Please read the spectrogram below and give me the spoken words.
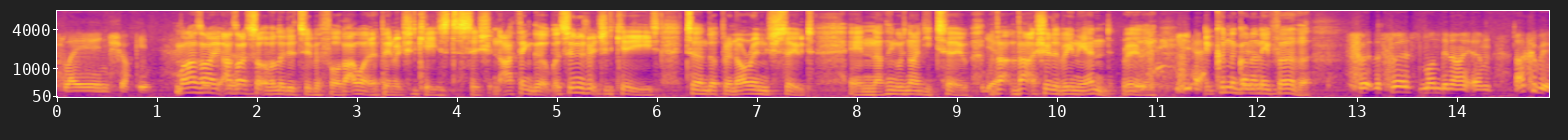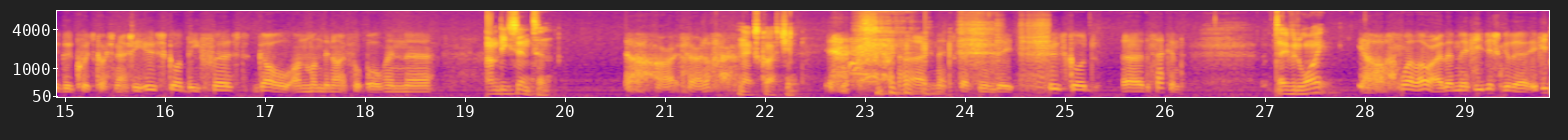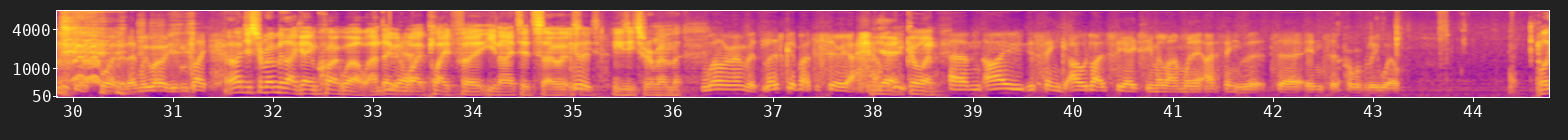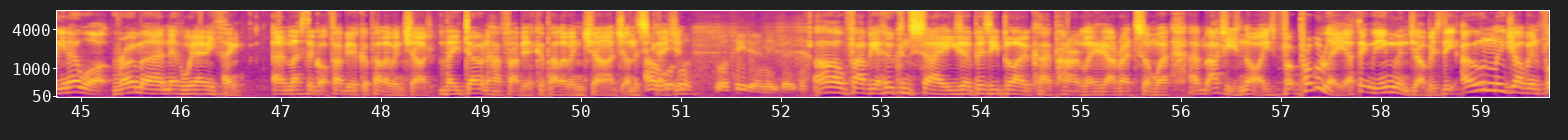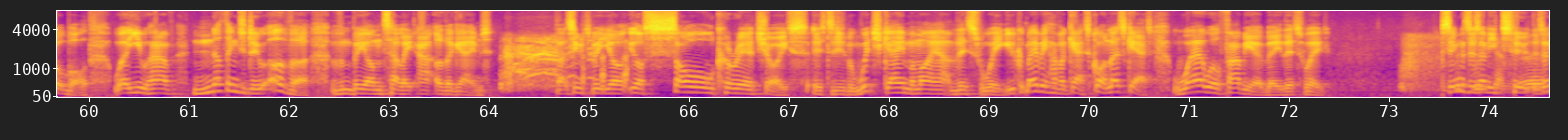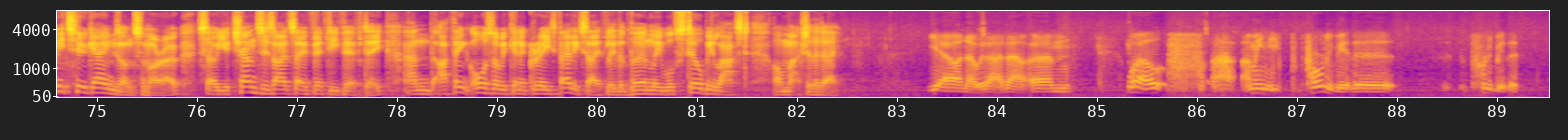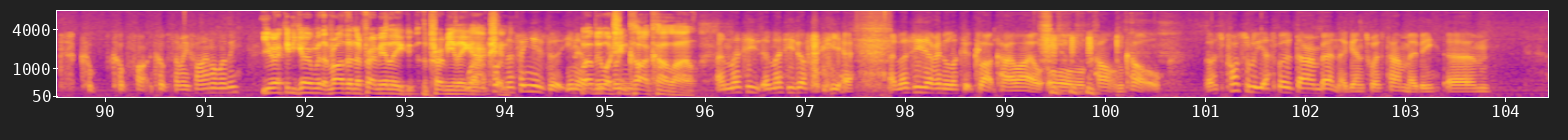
plain shocking. Well, as I as I sort of alluded to before, that won't have been Richard Keys' decision. I think that as soon as Richard Keys turned up in an orange suit in I think it was '92, Yeah. that that should have been the end. Really, Yeah. it couldn't have gone any further. For the first Monday night, um, that could be a good quiz question actually. Who scored the first goal on Monday Night Football? In uh, Andy Sinton. oh, all right, fair enough. Next question. Next question, indeed. Who scored uh, the second? David White. Yeah, well, all right then. If you're just gonna if you're just gonna spoil it, then we won't even play. I just remember that game quite well, and David Yeah. White played for United, so it was easy, easy to remember. Well remembered. Let's get back to Serie A. shall Yeah, we? go on. Um, I think I would like to see AC Milan win it. I think that uh, Inter probably will. Well, you know what? Roma never win anything unless they've got Fabio Capello in charge. They don't have Fabio Capello in charge on this Oh, occasion. what's, what's he doing these days? then? Oh, Fabio, who can say? He's a busy bloke, apparently, I read somewhere. Um, actually, he's not. He's v- probably, I think the England job is the only job in football where you have nothing to do other than be on telly at other games. That seems to be your, your sole career choice, is to just be, which game am I at this week? You could maybe have a guess. Go on, let's guess. Where will Fabio be this week? Seeing as there's only two, there's only um, two games on tomorrow, so your chances, I'd say, 50-50. And I think also we can agree fairly safely that Burnley will still be last on Match of the Day. Yeah, I know, without a doubt. Um, well, I mean, he'd probably be at the probably be at the cup cup, cup semi final, maybe. You reckon you're going with it rather than the Premier League, the Premier League Well, action? the thing is that you know, Won't be watching Clark Carlisle. unless he's unless he's off, yeah, unless he's having a look at Clark Carlisle or Carlton Cole. That's possibly, I suppose, Darren Bent against West Ham, maybe. Um,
